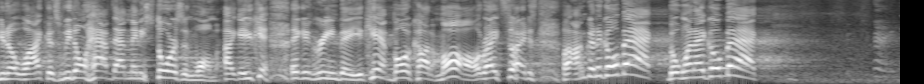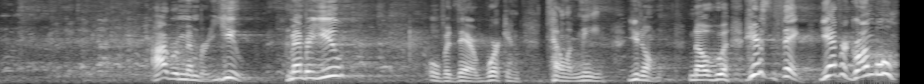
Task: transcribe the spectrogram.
You know why? Because we don't have that many stores in Walmart. Like, you can't, like in Green Bay, you can't boycott them all, right? So I just, I'm going to go back. But when I go back, I remember you. Remember you? Over there working, telling me you don't know who. Here's the thing you ever grumble?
